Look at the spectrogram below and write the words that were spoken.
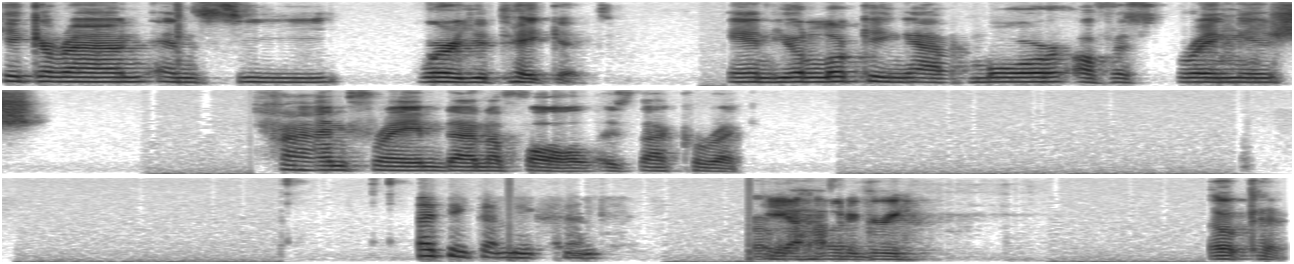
kick around and see where you take it. And you're looking at more of a springish time frame than a fall. Is that correct? I think that makes sense. Yeah, I would agree. Okay.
